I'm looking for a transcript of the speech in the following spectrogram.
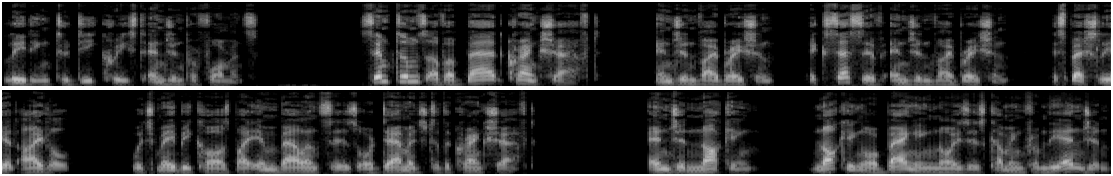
leading to decreased engine performance. Symptoms of a bad crankshaft. Engine vibration, excessive engine vibration, especially at idle, which may be caused by imbalances or damage to the crankshaft. Engine knocking, knocking or banging noises coming from the engine,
